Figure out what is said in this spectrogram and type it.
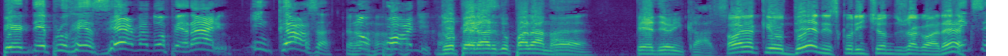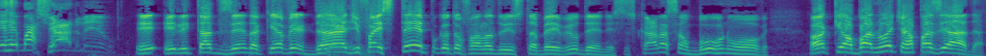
perder pro reserva do operário em casa, não pode. Do Operário do Paraná. Perdeu em casa. Olha aqui, o Denis, corintiano do Jaguaré, Tem que ser rebaixado mesmo. Ele tá dizendo aqui a verdade. Faz tempo que eu tô falando isso também, viu, Denis? Os caras são burros, não ouvem. Aqui, ó, boa noite, rapaziada.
